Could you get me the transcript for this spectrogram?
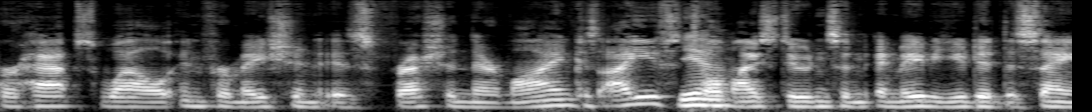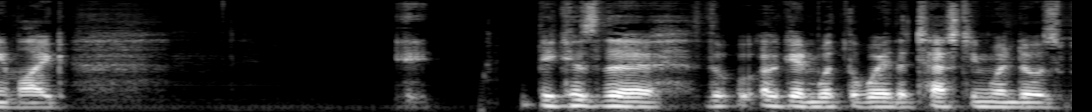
perhaps while information is fresh in their mind because i used to Yeah. tell my students and, and maybe you did the same like because the, the again with the way the testing windows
